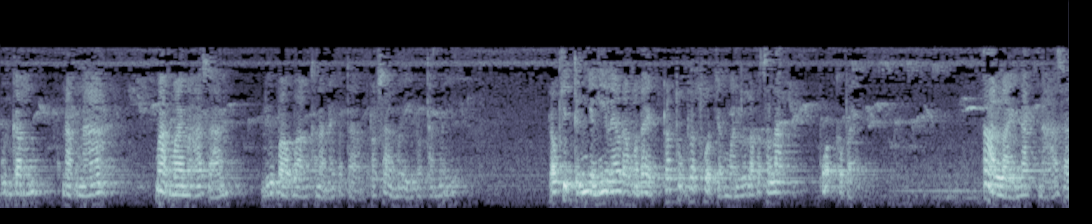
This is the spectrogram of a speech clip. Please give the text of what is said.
บุญกรรมหนักหนามากมายมหาศาลหรือเบาบางขนาดไหนก็ตาม เราสร้างมาเองเราทำมาเองเราคิดถึงอย่างนี้แล้วเรามาได้รับทุกข์รับโทษจากมันแล้วเราก็สลัดปวดเข้าไปอะไรหนักหนาสา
